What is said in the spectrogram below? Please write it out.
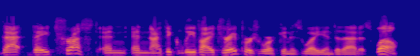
that they trust, and and I think Levi Draper's working his way into that as well,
